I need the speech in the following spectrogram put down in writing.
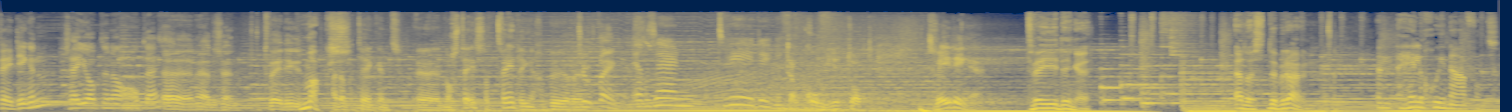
Twee dingen, zei je op de NL altijd? Uh, nou ja, er zijn twee dingen. Max. Maar dat betekent uh, nog steeds dat twee dingen gebeuren. Er zijn twee dingen. Dan kom je tot twee dingen. Twee dingen. Alice de Bruin. Een hele goede avond.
